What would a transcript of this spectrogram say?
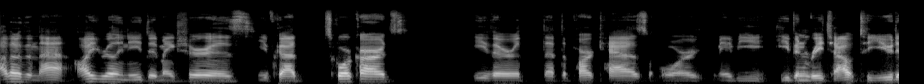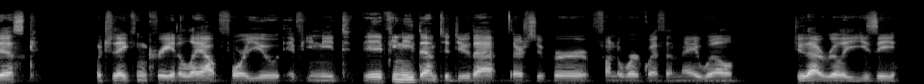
other than that, all you really need to make sure is you've got scorecards, either that the park has, or maybe even reach out to UDisc which they can create a layout for you if you need to, if you need them to do that. They're super fun to work with and they will do that really easy.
